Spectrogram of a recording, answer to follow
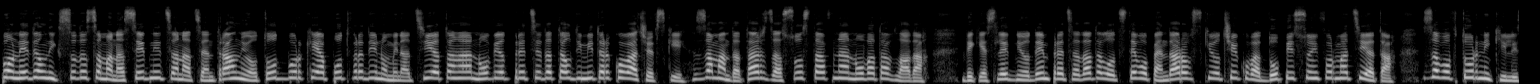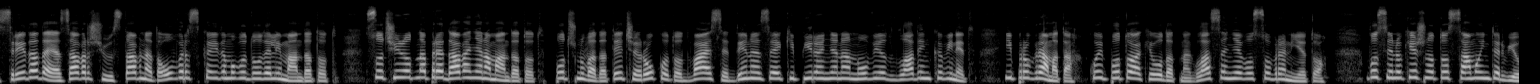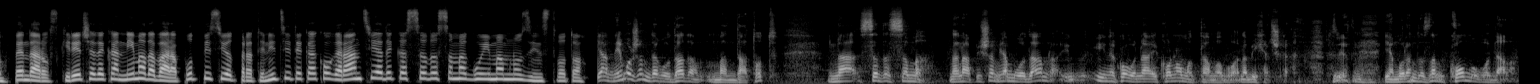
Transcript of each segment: понеделник СДСМ на седница на Централниот одбор ќе ја потврди номинацијата на новиот председател Димитар Ковачевски за мандатар за состав на новата влада. Веќе следниот ден председателот Стево Пендаровски очекува допис со информацијата за во вторник или среда да ја заврши уставната оврска и да му го додели мандатот. Со чинот на предавање на мандатот почнува да тече рокот од 20 дена за екипирање на новиот владен кабинет и програмата, кои потоа ќе одат на гласање во собранието. Во сенокешното само интервју, Пендаровски рече дека нема да бара подписи од пратениците како гаранција дека СДСМ го има мнозинството. Ја не можам да го дадам мандатот на СДСМ, да напишам, ја му го дадам на, и на кого, на економот тамо на Бихачка. ја морам да знам кому го давам.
